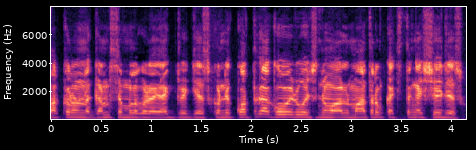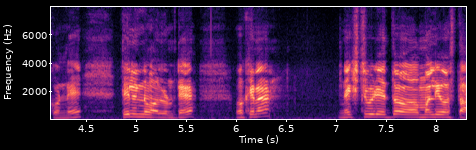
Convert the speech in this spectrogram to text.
పక్కన ఉన్న గన్ సింబల్ కూడా యాక్టివేట్ చేసుకోండి కొత్తగా కోవిడ్ వచ్చిన వాళ్ళు మాత్రం ఖచ్చితంగా షేర్ చేసుకోండి. తెలియని వాళ్ళు ఉంటే. ఓకేనా నెక్స్ట్ వీడియోతో మళ్ళీ వస్తా.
